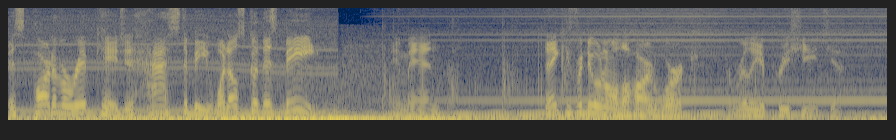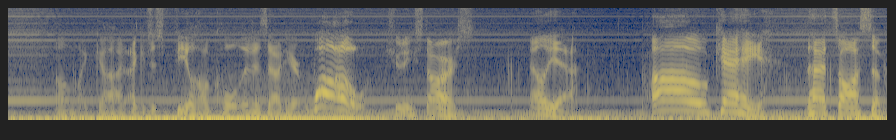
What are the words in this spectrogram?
It's part of a rib cage. It has to be. What else could this be? Hey, man. Thank you for doing all the hard work. I really appreciate you. Oh my god. I can just feel how cold it is out here. Whoa! Shooting stars. Hell yeah. Okay. That's awesome.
